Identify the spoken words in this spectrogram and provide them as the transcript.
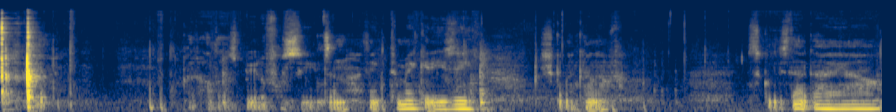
Put all those beautiful seeds in. I think to make it easy, I'm just gonna kind of squeeze that guy out.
